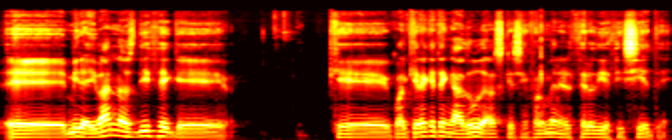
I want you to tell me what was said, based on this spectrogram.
Eh, mira, Iván nos dice que, que cualquiera que tenga dudas, que se informe en el 017.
